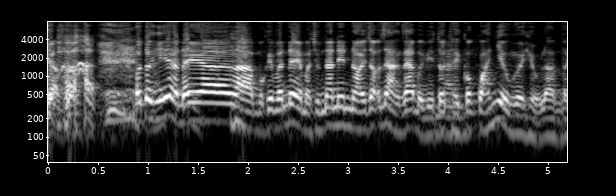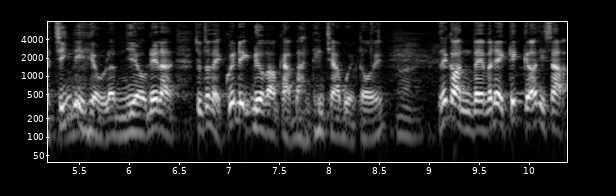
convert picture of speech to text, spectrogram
yeah, vâng. tôi nghĩ ở đây uh, là một cái vấn đề mà chúng ta nên nói rõ ràng ra bởi vì tôi yeah. thấy có quá nhiều người hiểu lầm và chính vì hiểu lầm nhiều nên là chúng tôi phải quyết định đưa vào cả bản tin chào buổi tối. Yeah. Thế còn về vấn đề kích cỡ thì sao?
